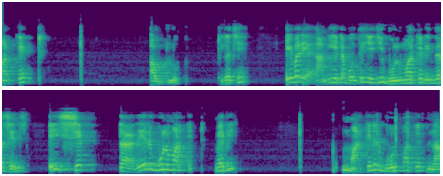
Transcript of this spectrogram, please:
market outlook ঠিক আছে? এবারে আমি এটা বলতে চাইছি bull market in the sense এই সেক্টরের বুল মার্কেট মেবি মার্কেটের বুল মার্কেট না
